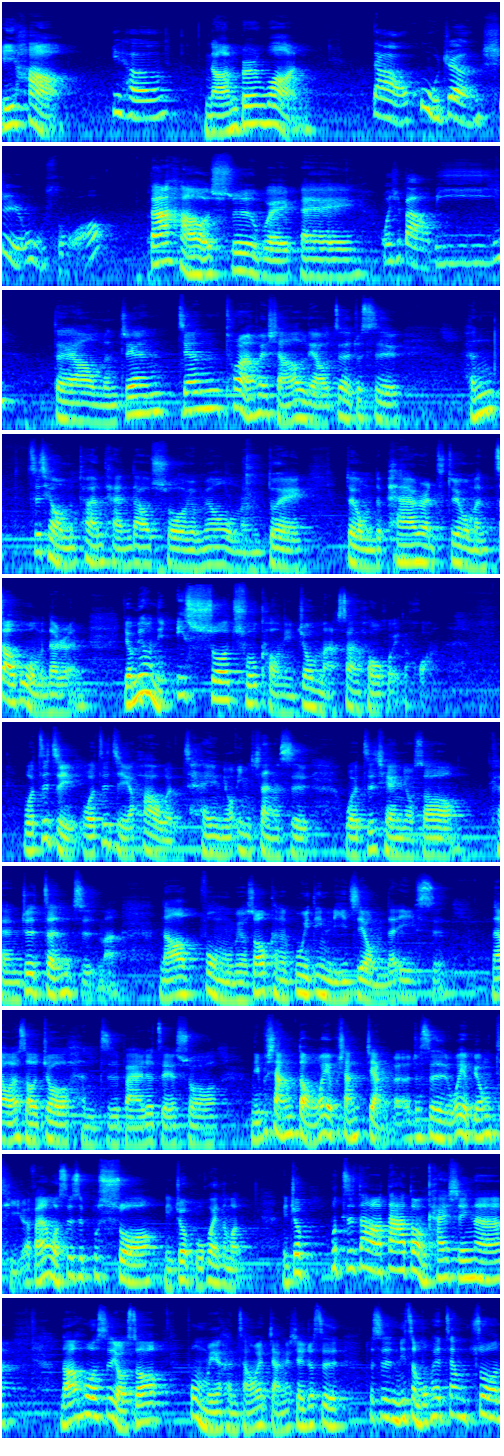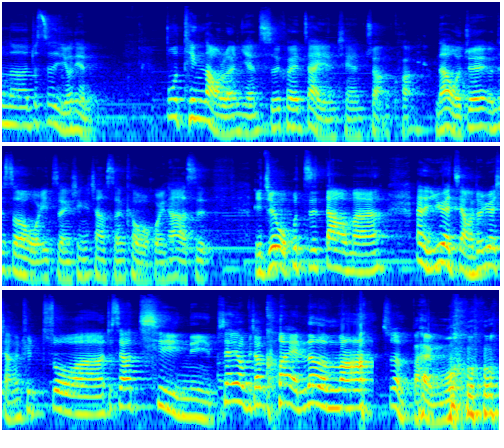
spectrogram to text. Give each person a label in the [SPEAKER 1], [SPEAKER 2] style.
[SPEAKER 1] 一号，
[SPEAKER 2] 一盒
[SPEAKER 1] ，Number One，
[SPEAKER 2] 到户政事务所。
[SPEAKER 1] 大家好，我是维 A，
[SPEAKER 2] 我是宝 B。
[SPEAKER 1] 对啊，我们今天今天突然会想要聊这，就是很之前我们突然谈到说，有没有我们对对我们的 parent，对我们照顾我们的人，有没有你一说出口你就马上后悔的话？我自己我自己的话，我很有印象的是，我之前有时候可能就是争执嘛，然后父母有时候可能不一定理解我们的意思，那我那时候就很直白，就直接说，你不想懂，我也不想讲了，就是我也不用提了，反正我是不是不说，你就不会那么，你就不知道啊，大家都很开心啊，然后或是有时候父母也很常会讲一些，就是就是你怎么会这样做呢？就是有点。不听老人言，吃亏在眼前的状况。然后我觉得那时候我一直很印象深刻。我回他的是：你觉得我不知道吗？那你越讲，我就越想要去做啊，就是要气你。现在又比较快乐吗？是是很白目？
